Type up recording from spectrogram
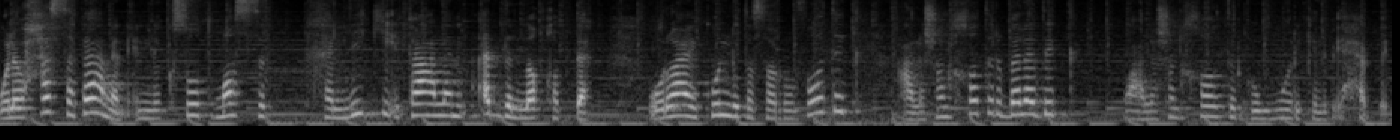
ولو حاسة فعلا إنك صوت مصر خليكي فعلا قد اللقب ده وراعي كل تصرفاتك علشان خاطر بلدك وعلشان خاطر جمهورك اللي بيحبك.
